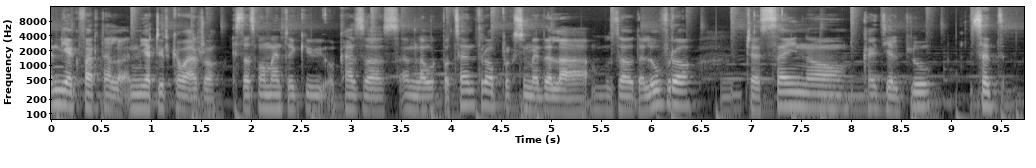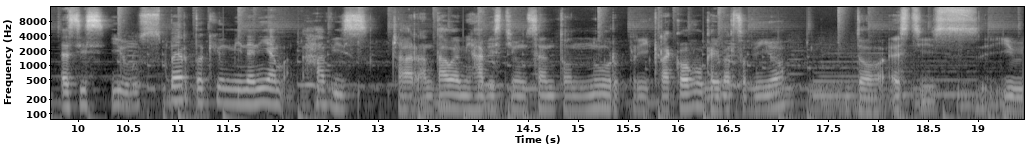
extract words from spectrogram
en mia kvartalo, en mia ĉirkaŭaĵo. Estas momento ki okazas en la urbo centro proxime de la Muzeo de Louvro, che seino kai tiel plu. Sed esis iu sperto kiun mi neniam havis char antaue mi havis tiun senton nur pri Krakovo kaj Varsovio, do estis iu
